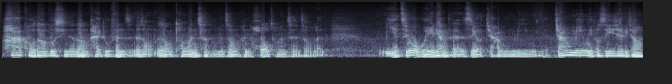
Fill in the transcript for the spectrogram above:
哈口到不行的那种台独分子，那种那种同温层，我们这种很厚同温层的这种人，也只有微量的人是有加入 MeWe 的。加入 MeWe 都是一些比较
